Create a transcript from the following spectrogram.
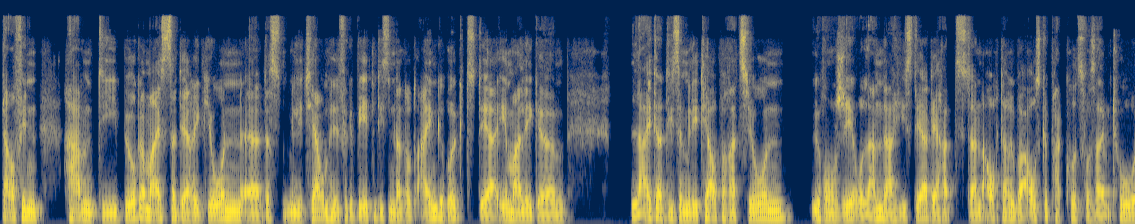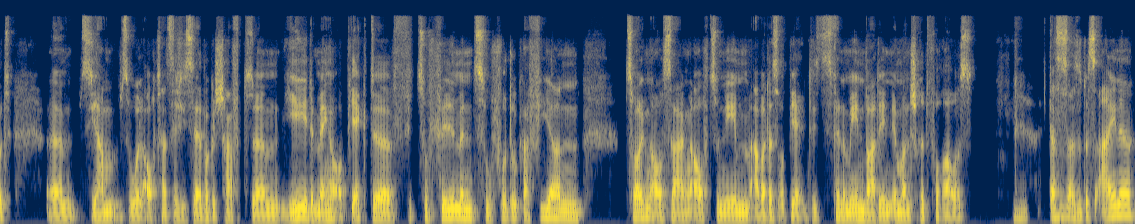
Daraufhin haben die Bürgermeister der Region äh, das Militär um Hilfe gebeten. Die sind dann dort eingerückt. Der ehemalige Leiter dieser Militäroperation, Uranger Olanda hieß der, der hat dann auch darüber ausgepackt, kurz vor seinem Tod. Ähm, sie haben es wohl auch tatsächlich selber geschafft, ähm, jede Menge Objekte zu filmen, zu fotografieren, Zeugenaussagen aufzunehmen, aber das Objekt, das Phänomen war denen immer einen Schritt voraus. Mhm. Das ist also das eine.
